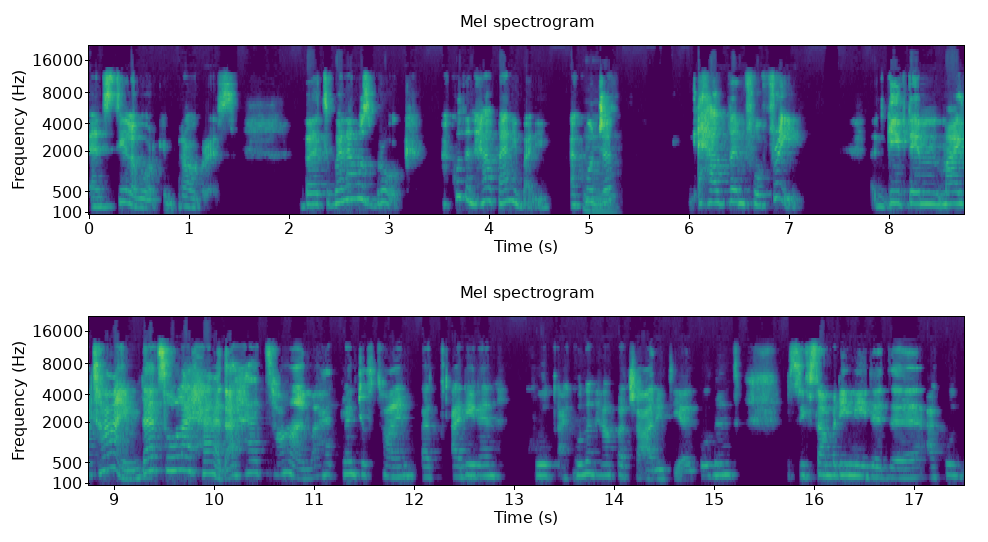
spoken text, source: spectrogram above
and still a work in progress. But when i was broke i couldn't help anybody. I could mm-hmm. just help them for free. Give them my time. That's all i had. I had time. I had plenty of time but i didn't could i couldn't help a charity i couldn't if somebody needed uh, i could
